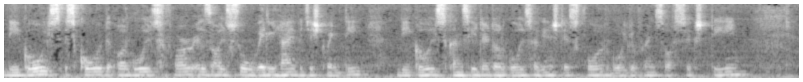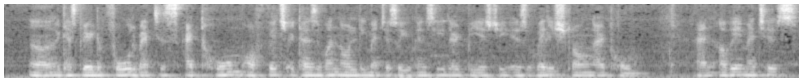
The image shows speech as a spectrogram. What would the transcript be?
the goals scored or goals for is also very high which is 20 the goals conceded or goals against is 4 goal difference of 16 uh, it has played four matches at home of which it has won all the matches. So you can see that PSG is very strong at home and away matches.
